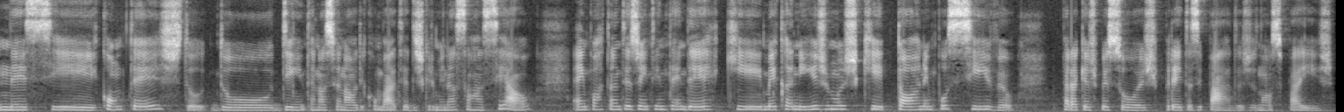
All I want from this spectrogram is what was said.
Nesse contexto do Dia Internacional de Combate à Discriminação Racial, é importante a gente entender que mecanismos que tornem possível para que as pessoas pretas e pardas do nosso país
